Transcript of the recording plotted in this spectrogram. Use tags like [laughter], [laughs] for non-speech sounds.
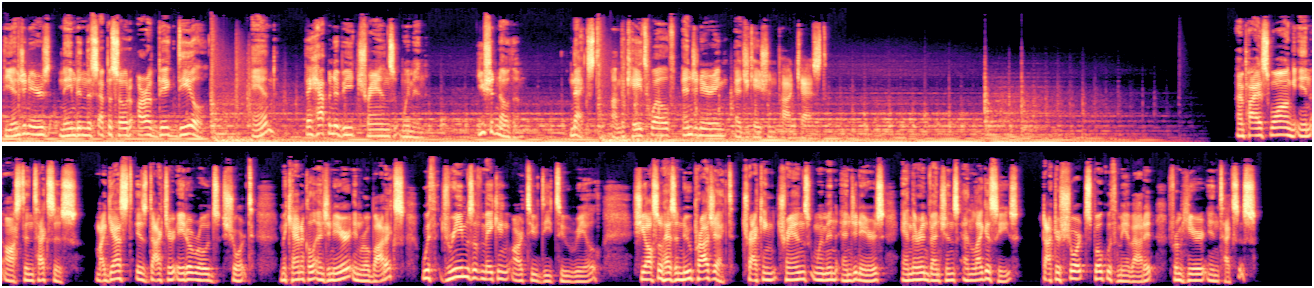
The engineers named in this episode are a big deal, and they happen to be trans women. You should know them. Next on the K 12 Engineering Education Podcast. I'm Pius Wong in Austin, Texas. My guest is Dr. Ada Rhodes Short, mechanical engineer in robotics with dreams of making R2D2 real. She also has a new project tracking trans women engineers and their inventions and legacies. Dr. Short spoke with me about it from here in Texas.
